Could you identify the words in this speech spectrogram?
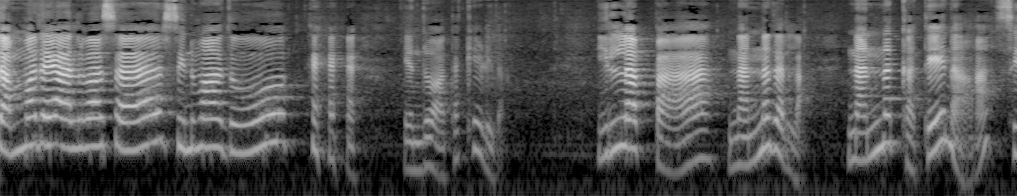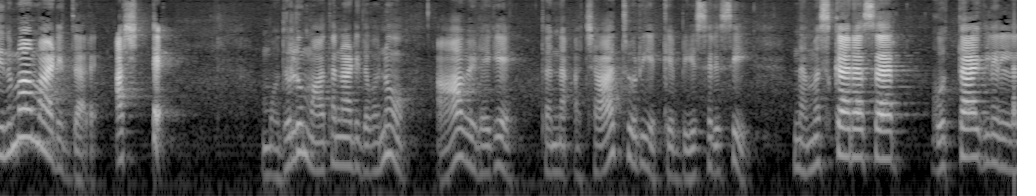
ತಮ್ಮದೇ ಅಲ್ವಾ ಸರ್ ಸಿನಿಮಾದು? ಎಂದು ಆತ ಕೇಳಿದ. ಇಲ್ಲಪ್ಪ, ನನ್ನದಲ್ಲ. ನನ್ನ ಕಥೆನ ಸಿನಿಮಾ ಮಾಡಿದ್ದಾರೆ ಅಷ್ಟೇ. ಮೊದಲು ಮಾತನಾಡಿದವನು ಆ ವೇಳೆಗೆ ತನ್ನ ಅಚಾತುರ್ಯಕ್ಕೆ ಬೇಸರಿಸಿ, ನಮಸ್ಕಾರ ಸರ್, ಗೊತ್ತಾಗಲಿಲ್ಲ.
